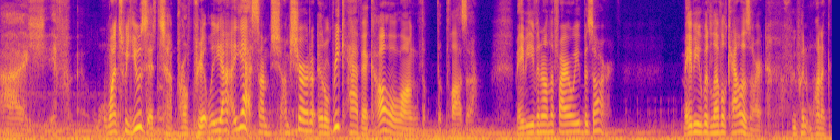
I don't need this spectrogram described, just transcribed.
Uh, if once we use it appropriately, uh, yes, I'm I'm sure it'll, it'll wreak havoc all along the, the plaza, maybe even on the Fireweave Bazaar. Maybe it would level Calazart. We wouldn't want to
